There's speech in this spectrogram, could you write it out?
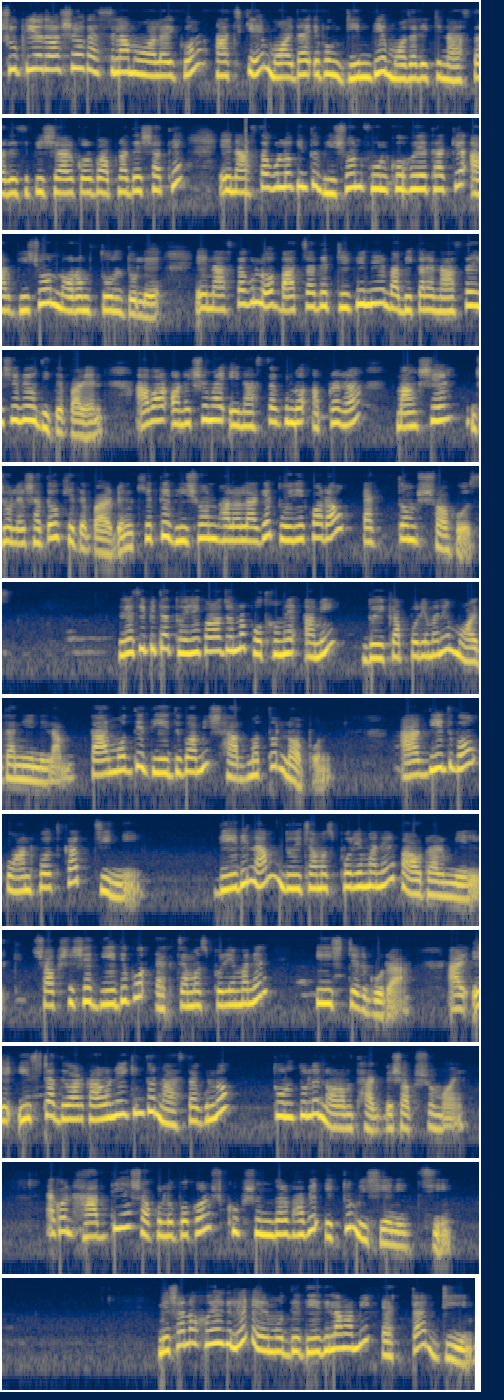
সুপ্রিয় দর্শক, আসসালামু আলাইকুম। আজকে ময়দা এবং ডিম দিয়ে মজার একটি নাস্তা রেসিপি শেয়ার করব আপনাদের সাথে। এই নাস্তাগুলো কিন্তু ভীষণ ফুলকো হয়ে থাকে আর ভীষণ নরম তুলতুলে এই নাস্তাগুলো বাচ্চাদের টিফিনে বা বিকালে নাস্তা হিসেবেও দিতে পারেন। আবার অনেক সময় এই নাস্তাগুলো আপনারা মাংসের ঝোলের সাথেও খেতে পারবেন। খেতে ভীষণ ভালো লাগে, তৈরি করাও একদম সহজ। রেসিপিটা তৈরি করার জন্য প্রথমে আমি দুই কাপ পরিমাণে ময়দা নিয়ে নিলাম। তার মধ্যে দিয়ে দেবো আমি স্বাদ মতো লবণ। আর দিয়ে দেবো ওয়ান ফোর্থ কাপ চিনি। দিয়ে দিলাম দুই চামচ পরিমাণের পাউডার মিল্ক। সবশেষে দিয়ে দিব এক চামচ পরিমাণের ইস্টের গুঁড়া। আর এই ইস্টটা দেওয়ার কারণেই কিন্তু নাস্তাগুলো তুলতুলে নরম থাকবে সব সময়। এখন হাত দিয়ে সকল উপকরণ খুব সুন্দরভাবে একটু মিশিয়ে নিচ্ছি। মেশানো হয়ে গেলে এর মধ্যে দিয়ে দিলাম আমি একটা ডিম।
